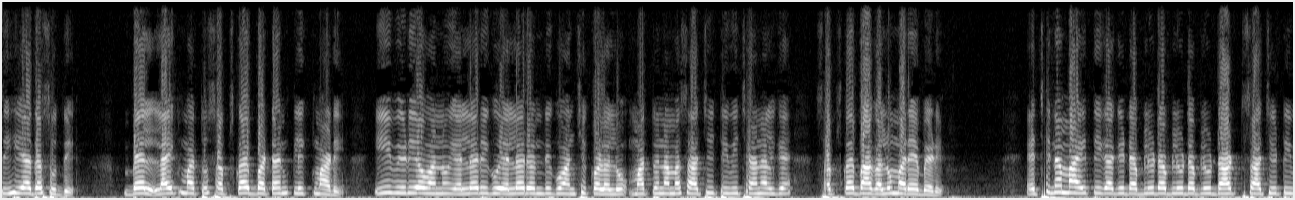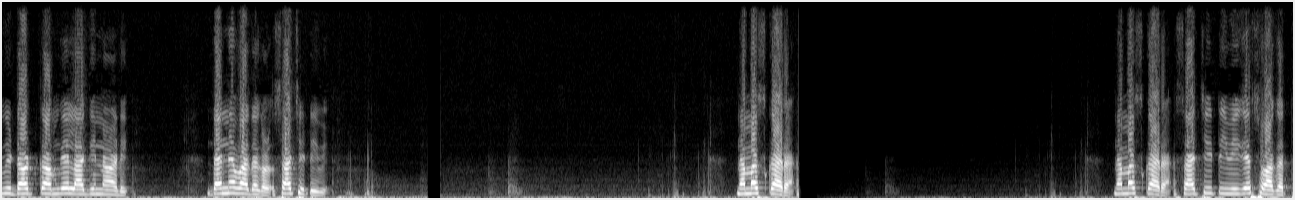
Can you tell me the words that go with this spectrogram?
ಸಿಹಿಯಾದ ಸುದ್ದಿ. ಬೆಲ್, ಲೈಕ್ ಮತ್ತು ಸಬ್ಸ್ಕ್ರೈಬ್ ಬಟನ್ ಕ್ಲಿಕ್ ಮಾಡಿ. ಈ ವಿಡಿಯೋವನ್ನು ಎಲ್ಲರಿಗೂ ಎಲ್ಲರೊಂದಿಗೂ ಹಂಚಿಕೊಳ್ಳಲು ಮತ್ತು ನಮ್ಮ ಸಾಚಿ ಟಿವಿ ಚಾನಲ್ಗೆ ಸಬ್ಸ್ಕ್ರೈಬ್ ಆಗಲು ಮರೆಯಬೇಡಿ. ಹೆಚ್ಚಿನ ಮಾಹಿತಿಗಾಗಿ W W W dot Saachi TV dot ಕಾಮ್ಗೆ ಲಾಗಿನ್ ಮಾಡಿ. ಧನ್ಯವಾದಗಳು. ಸಾಚಿ ಟಿವಿ. ನಮಸ್ಕಾರ. ನಮಸ್ಕಾರ, ಸಾಚಿ ಟಿವಿಗೆ ಸ್ವಾಗತ.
